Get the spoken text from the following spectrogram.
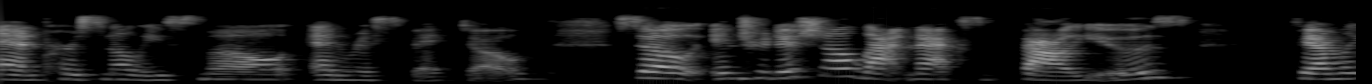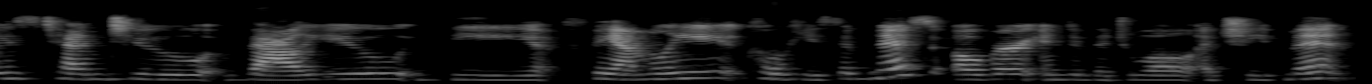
and personalismo and respeto. So, in traditional Latinx values, families tend to value the family cohesiveness over individual achievement.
